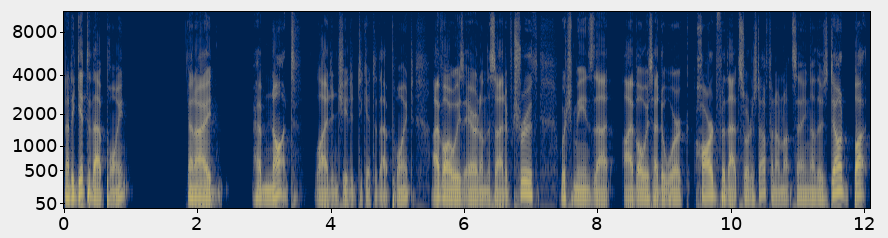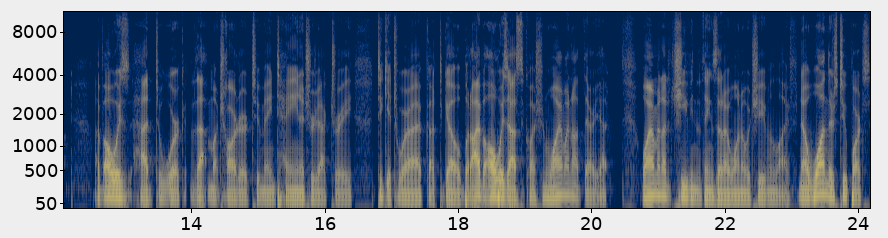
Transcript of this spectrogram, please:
Now to get to that point and i have not lied and cheated to get to that point i've always erred on the side of truth which means that i've always had to work hard for that sort of stuff and i'm not saying others don't but I've always had to work that much harder to maintain a trajectory to get to where I've got to go. But I've always asked the question, why am I not there yet? Why am I not achieving the things that I want to achieve in life? Now, one, there's two parts.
